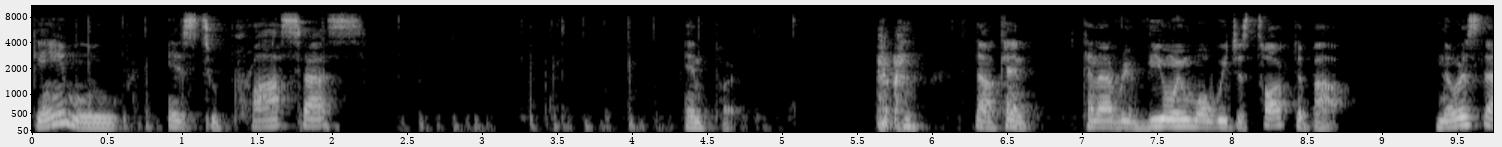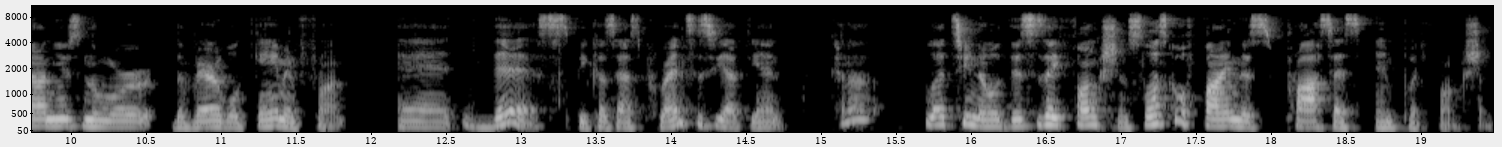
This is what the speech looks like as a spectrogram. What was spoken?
game loop is to process input. now, can kind of reviewing what we just talked about. Notice that I'm using the word the variable game in front. And this, because it has parentheses at the end, kind of lets you know this is a function. So let's go find this process input function.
